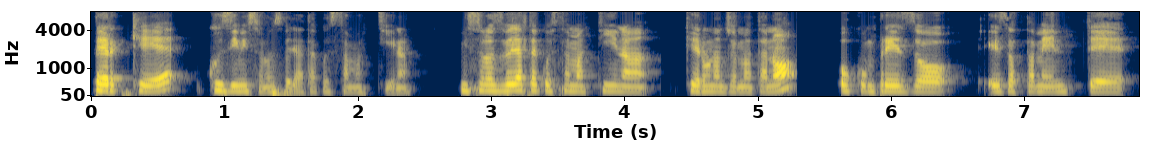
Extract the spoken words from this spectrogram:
perché così mi sono svegliata questa mattina. Mi sono svegliata questa mattina che era una giornata no, ho compreso esattamente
